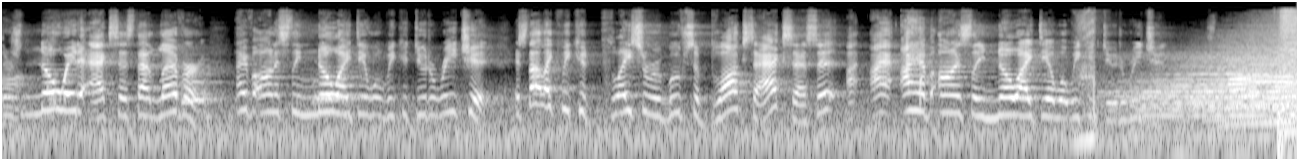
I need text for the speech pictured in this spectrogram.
There's no way to access that lever. I have honestly no idea what we could do to reach it. It's not like we could place or remove some blocks to access it. I, I, I have honestly no idea what we could do to reach it.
